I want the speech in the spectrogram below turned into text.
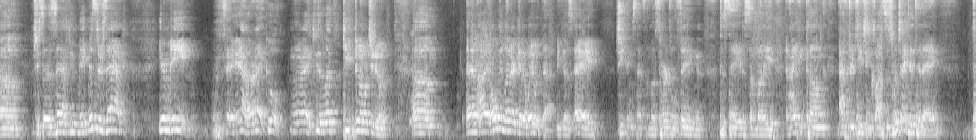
Um, she says, Zach, you mean, Mr. Zach, you're mean. I say, yeah, all right, cool. All right, let's keep doing what you're doing. Um, and I only let her get away with that because, A, she thinks that's the most hurtful thing to say to somebody, and I can come after teaching classes, which I did today, to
